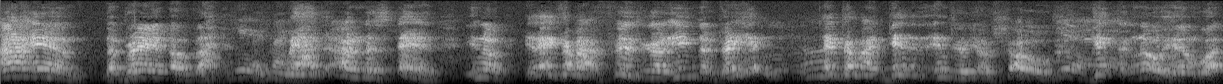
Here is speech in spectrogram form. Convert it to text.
I am the bread of life. We have to understand, you know, it ain't talking about physical eating or drinking. They talking about getting into your soul, get to know him, what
